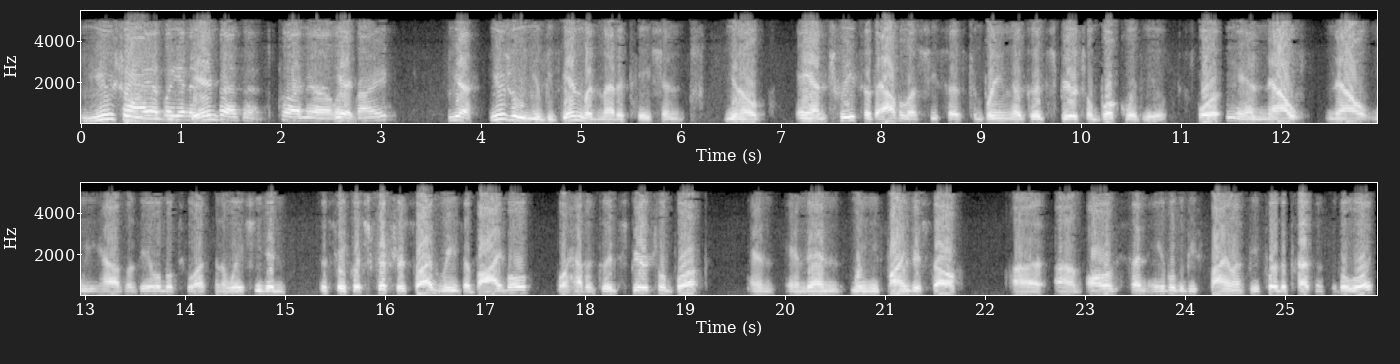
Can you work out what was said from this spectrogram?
usually quietly begin, in His presence, primarily, yeah, right? Yeah. Usually you begin with meditation, you know, and Teresa of Avila, she says to bring a good spiritual book with you, or mm-hmm. and now now we have available to us in a way she didn't the sacred scriptures. So I'd read the Bible or have a good spiritual book, and and then when you find yourself uh, um, all of a sudden able to be silent before the presence of the Lord,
